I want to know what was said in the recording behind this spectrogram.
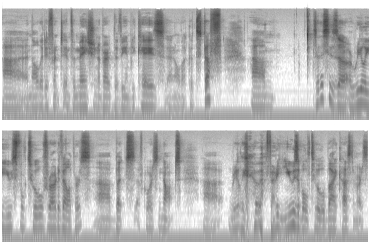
Uh, and all the different information about the VMDKs and all that good stuff. Um, so this is a, a, really useful tool for our developers, uh, but of course not uh, really a very usable tool by customers.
